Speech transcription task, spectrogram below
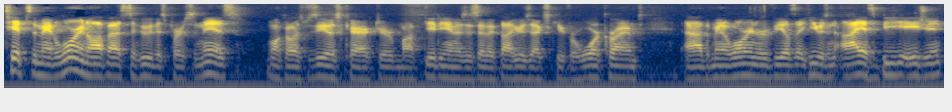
tips the Mandalorian off as to who this person is. Giancarlo Esposito's character, Moff Gideon, as I said, they thought he was executed for war crimes. Uh, the Mandalorian reveals that he was an ISB agent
